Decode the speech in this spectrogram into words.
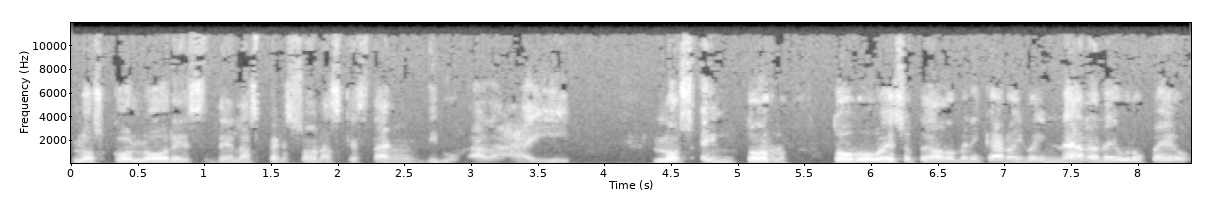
los colores de las personas que están dibujadas ahí, los entornos, todo eso te da dominicano, ahí no hay nada de europeo.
